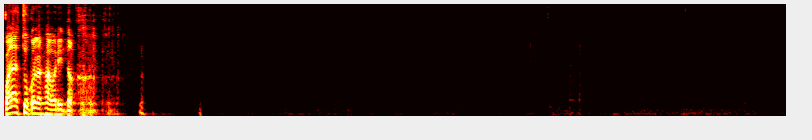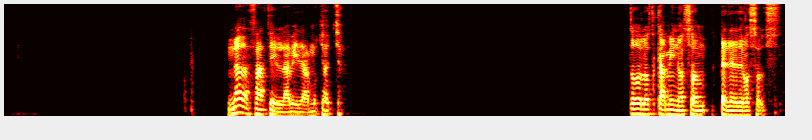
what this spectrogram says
¿Cuál es tu color favorito? Nada fácil la vida, muchacha. Todos los caminos son pedregosos.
